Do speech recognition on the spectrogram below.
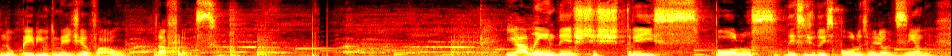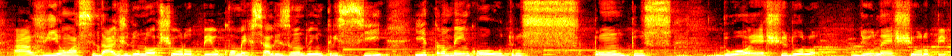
no período medieval da França. E além destes três polos, desses dois polos, melhor dizendo, haviam as cidades do norte europeu comercializando entre si e também com outros pontos do oeste e do, do leste europeu.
